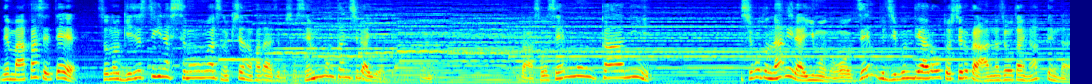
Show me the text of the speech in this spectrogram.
で、任せて、その技術的な質問はその記者の方たちもその専門家にすりゃいいわけ。うん。だからその専門家に仕事投げりゃいいものを全部自分でやろうとしてるからあんな状態になってんだよ。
